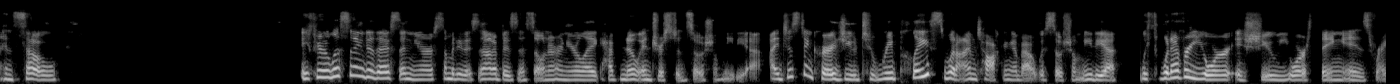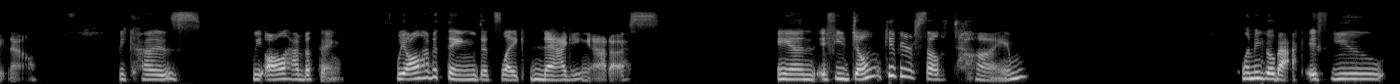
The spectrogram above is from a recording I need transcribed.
And so if you're listening to this and you're somebody that's not a business owner and you're like have no interest in social media i just encourage you to replace what i'm talking about with social media with whatever your issue your thing is right now. Because we all have a thing. We all have a thing that's like nagging at us. And if you don't give yourself time let me go back. If you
